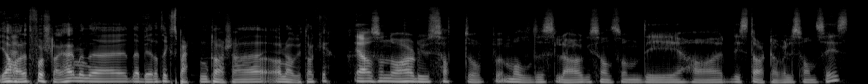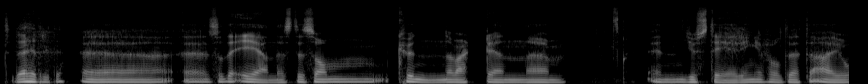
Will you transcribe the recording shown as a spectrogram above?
Jeg har et forslag her, men det det er bedre at eksperten tar seg av laguttaket. Ja, altså Nå har du satt opp Moldes lag sånn som de har De starta vel sånn sist. Det er helt riktig. Eh, eh, så det eneste som kunne vært en, eh, en justering i forhold til dette, er jo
